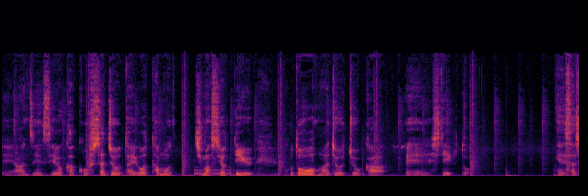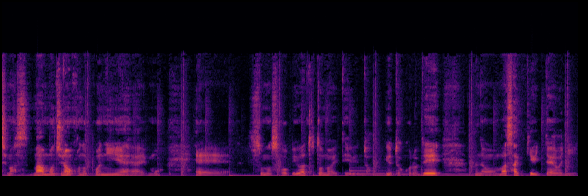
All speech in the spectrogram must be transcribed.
えー、安全性を確保した状態を保ちますよっていうことを、まあ、冗長化えー、していると、えー、指します。まあもちろんこのポニー AI も、えー、その装備は整えているというところで、あのまあ、さっき言ったように、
